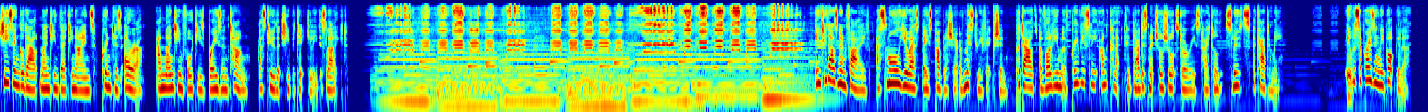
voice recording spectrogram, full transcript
She singled out 1939's Printer's Error and 1940's Brazen Tongue as two that she particularly disliked. In 2005, a small US based publisher of mystery fiction put out a volume of previously uncollected Gladys Mitchell short stories titled Sleuth's Alchemy. It was surprisingly popular,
